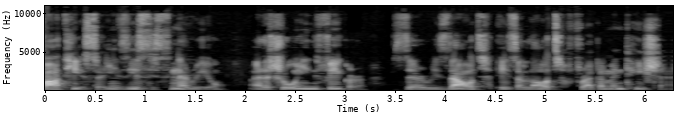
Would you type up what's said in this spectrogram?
fastest in this scenario, as shown in the figure. The result is a lot fragmentation.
